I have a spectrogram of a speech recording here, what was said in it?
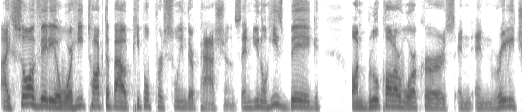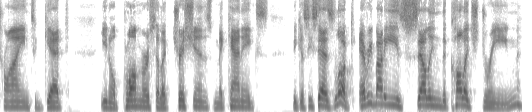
I saw a video where he talked about people pursuing their passions. And, you know, he's big on blue collar workers and and really trying to get you know plumbers electricians mechanics because he says look everybody is selling the college dream.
